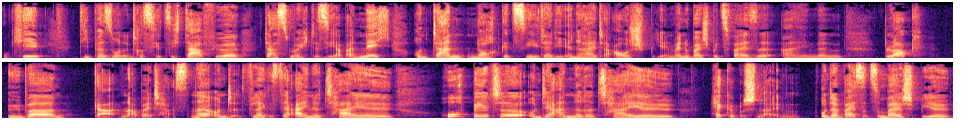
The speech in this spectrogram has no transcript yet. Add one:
okay, die Person interessiert sich dafür, das möchte sie aber nicht und dann noch gezielter die Inhalte ausspielen. Wenn du beispielsweise einen Blog über Gartenarbeit hast, ne? Und vielleicht ist der eine Teil Hochbeete und der andere Teil Hecke beschneiden. Und dann weißt du zum Beispiel,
